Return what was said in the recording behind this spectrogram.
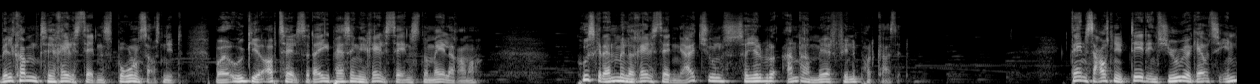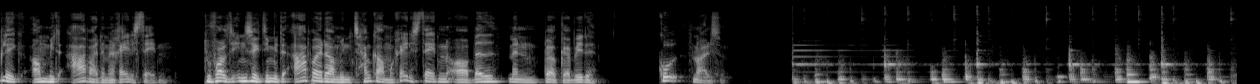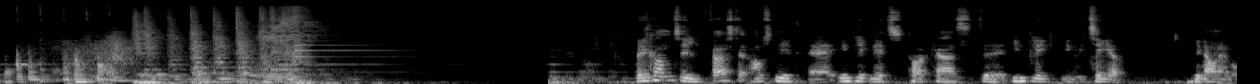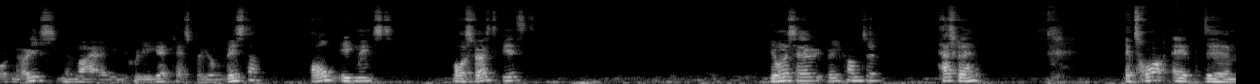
Velkommen til Realstatens bonusafsnit, hvor jeg udgiver optagelser, der ikke passer ind i Realstatens normale rammer. Husk at anmelde Realstaten i iTunes, så hjælper du andre med at finde podcastet. Dagens afsnit det er et interview, jeg gav til indblik om mit arbejde med Realstaten. Du får altså indsigt i mit arbejde og mine tanker om Realstaten og hvad man bør gøre ved det. God fornøjelse. Velkommen til første afsnit af Indblik Nets podcast øh, Indblik Inviterer. Mit navn er Morten Øllis, med mig har jeg min kollega Kasper Jung Vester, og ikke mindst vores første gæst, Jonas Harry. Velkommen til. Tak skal du have. Jeg tror, at, øh,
